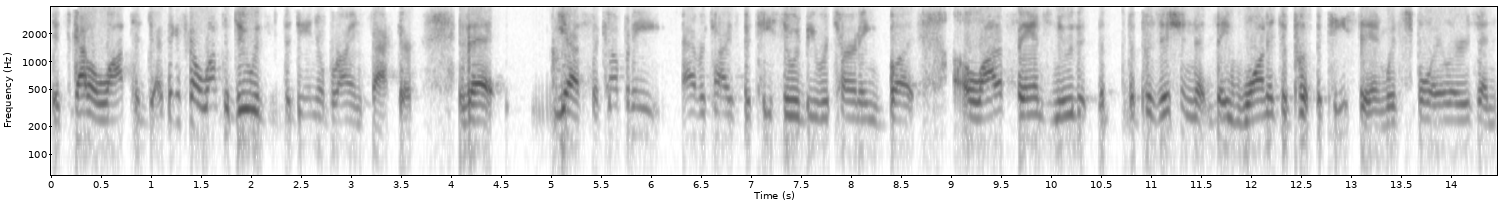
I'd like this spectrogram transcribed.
it's got a lot to do. I think it's got a lot to do with the Daniel Bryan factor. That yes, the company advertised Batista would be returning, but a lot of fans knew that the, the position that they wanted to put Batista in with spoilers and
